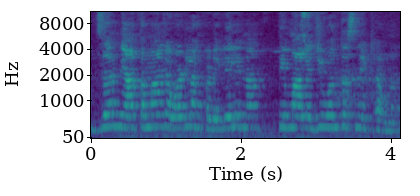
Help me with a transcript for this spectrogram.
जर मी आता माझ्या वडिलांकडे गेले ना ते मला जिवंतच नाही ठेवणार.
